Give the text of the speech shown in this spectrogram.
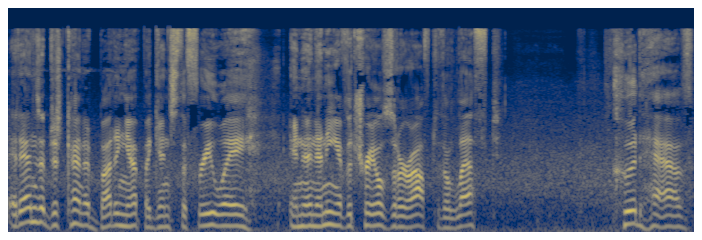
it ends up just kind of butting up against the freeway and then any of the trails that are off to the left could have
